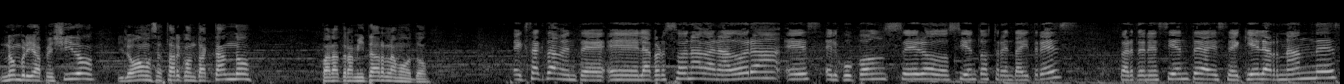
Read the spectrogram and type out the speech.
nombre y apellido, y lo vamos a estar contactando para tramitar la moto. Exactamente, eh, la persona ganadora es el cupón 0233, perteneciente a Ezequiel Hernández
